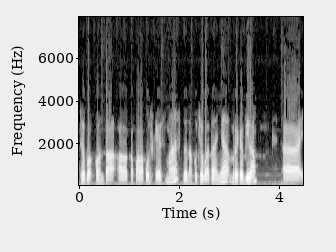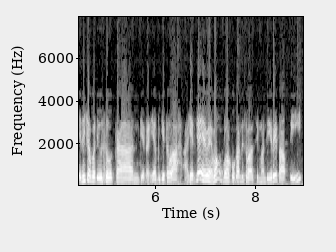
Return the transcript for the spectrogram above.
coba kontak uh, kepala puskesmas dan aku coba tanya mereka bilang uh, ini coba diusulkan gitu ya begitulah akhirnya ya memang melakukan isolasi mandiri tapi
